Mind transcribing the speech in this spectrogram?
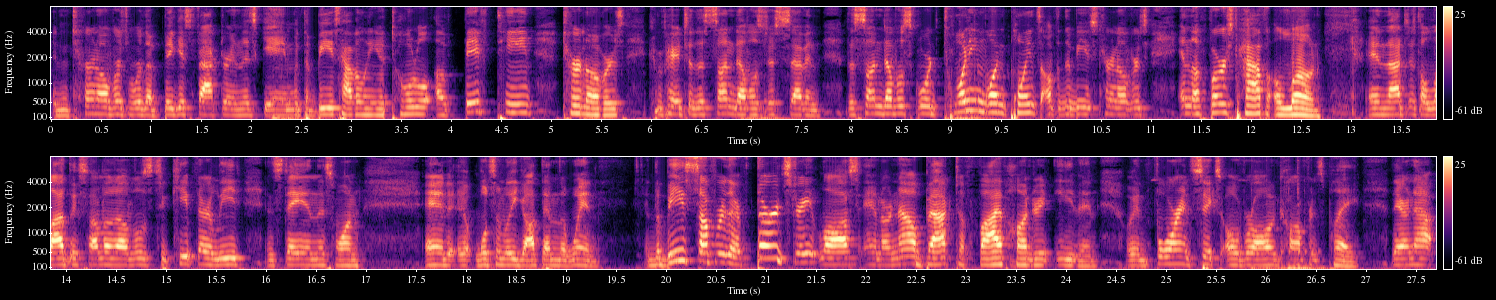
and turnovers were the biggest factor in this game, with the Bees having a total of 15 turnovers compared to the Sun Devils just seven. The Sun Devils scored 21 points off of the Bees turnovers in the first half alone, and that just allowed the Sun Devils to keep their lead and stay in this one, and ultimately got them the win. The Bees suffer their third straight loss and are now back to 500 even, in 4 and 6 overall in conference play. They are now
